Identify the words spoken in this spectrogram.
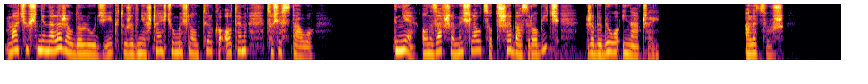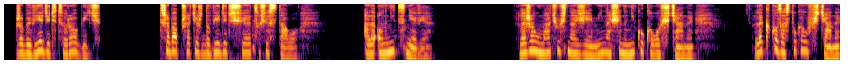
Maciuś nie należał do ludzi, którzy w nieszczęściu myślą tylko o tym, co się stało. Nie, on zawsze myślał, co trzeba zrobić, żeby było inaczej. Ale cóż, żeby wiedzieć, co robić, trzeba przecież dowiedzieć się, co się stało. Ale on nic nie wie. Leżał Maciuś na ziemi, na sienniku koło ściany. Lekko zastukał w ścianę.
